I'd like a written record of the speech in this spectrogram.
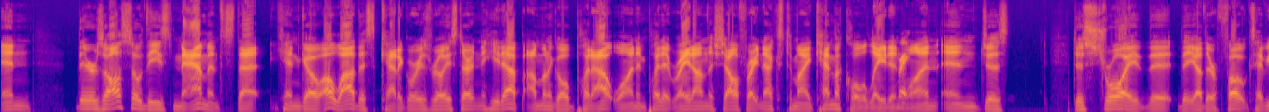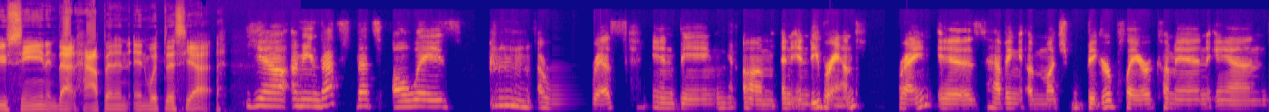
And there's also these mammoths that can go, oh wow, this category is really starting to heat up. I'm gonna go put out one and put it right on the shelf, right next to my chemical laden right. one, and just destroy the the other folks. Have you seen that happen in, in with this yet? Yeah, I mean that's that's always a risk in being um, an indie brand right is having a much bigger player come in and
